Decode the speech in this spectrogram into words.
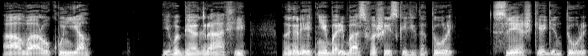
Алваро Куньял. Его биографии, многолетняя борьба с фашистской диктатурой, слежки агентуры,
